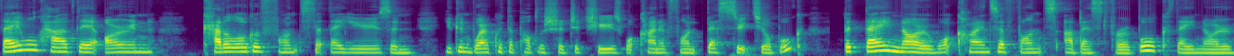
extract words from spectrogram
they will have their own catalog of fonts that they use, and you can work with the publisher to choose what kind of font best suits your book. But they know what kinds of fonts are best for a book, they know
